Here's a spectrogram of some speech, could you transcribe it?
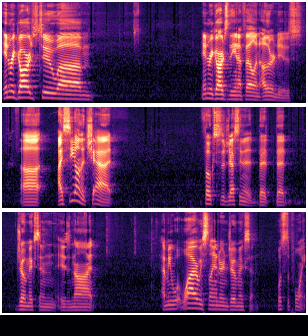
In regards to um, in regards to the NFL and other news, Uh, I see on the chat folks suggesting that, that, that Joe Mixon is not. I mean, why are we slandering Joe Mixon? What's the point?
